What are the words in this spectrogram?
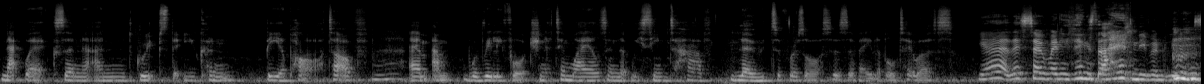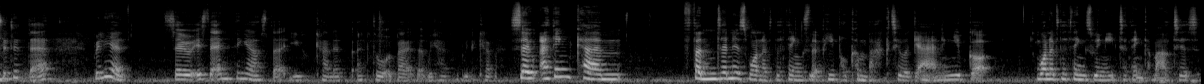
networks and, and groups that you can be a part of. Mm. Um, and we're really fortunate in Wales in that we seem to have loads of resources available to us. Yeah, there's so many things that I hadn't even considered there. Brilliant. So, is there anything else that you kind of had thought about that we hadn't really covered? So, I think um, funding is one of the things yeah. that people come back to again, and you've got one of the things we need to think about is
